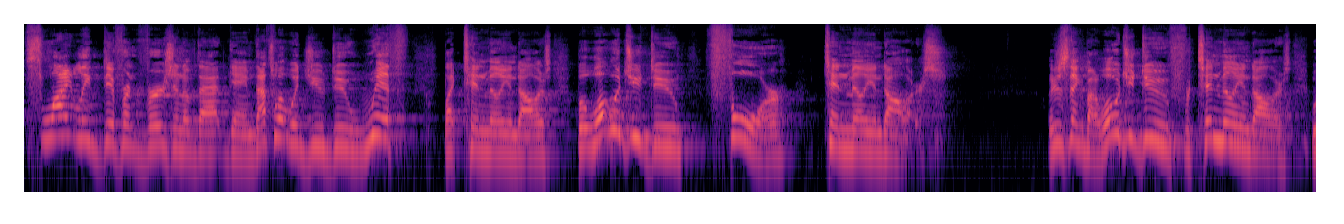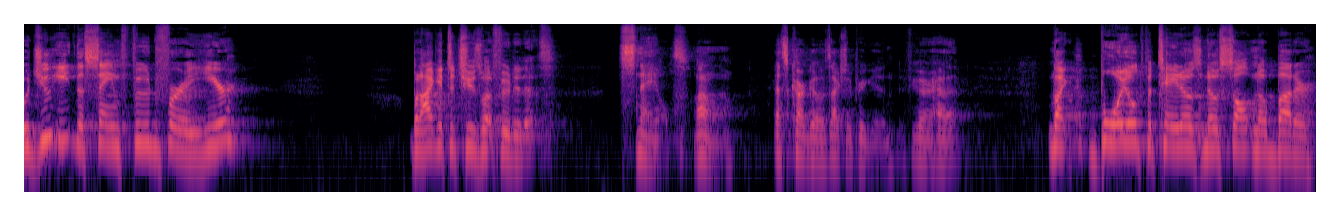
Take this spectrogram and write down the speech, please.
slightly different version of that game. That's what would you do with like $10 million, but what would you do for $10 million? Just think about it. What would you do for $10 million? Would you eat the same food for a year? But I get to choose what food it is. Snails. I don't know. Escargot is actually pretty good if you've ever had it. Like boiled potatoes, no salt, no butter.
